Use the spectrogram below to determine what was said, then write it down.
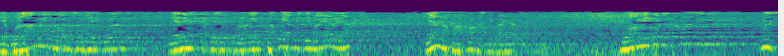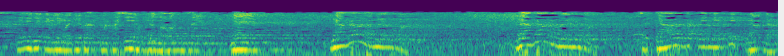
ya pulangin kalau bisa bisa pulangin ya deh nanti saya pulangin. Tapi habis dibayar ya. Ya nggak apa-apa habis dibayar. Dua minggu datang lagi dia. Mas ini duit yang lima juta. Makasih ya udah nolongin saya. Ya ya. Gagal nggak beli rumah? Gagal nggak beli rumah? Secara definitif gagal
